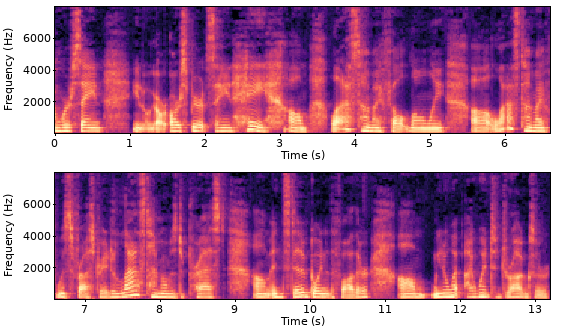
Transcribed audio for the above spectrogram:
and we're saying, you know, our, our spirit saying, hey, um, last time I felt lonely, uh, last time I was frustrated, last time I was depressed, um, instead of going to the Father, um, you know what, I went to drugs or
